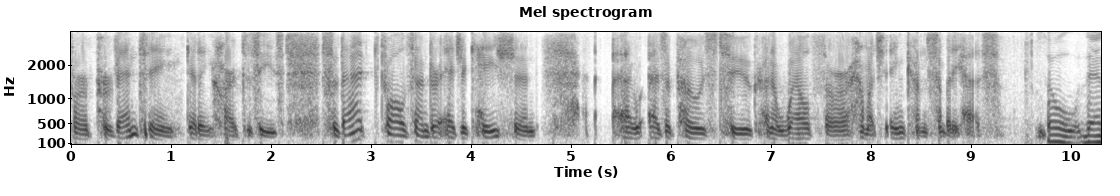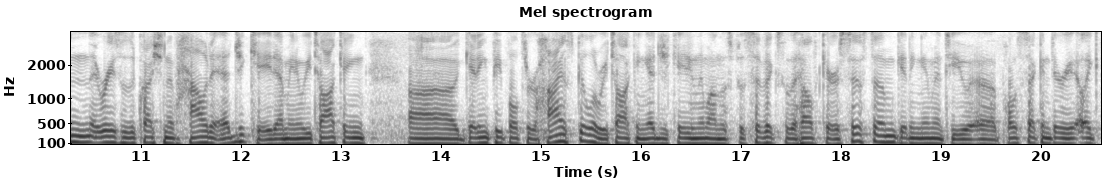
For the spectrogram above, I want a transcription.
for preventing getting heart disease. So that falls under education uh, as opposed to kind of wealth or how much income somebody has. So then it raises the question of how to educate. I mean, are we talking uh, getting people through high school? Are we talking educating them on the specifics of the healthcare system, getting them into uh, post-secondary? Like,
